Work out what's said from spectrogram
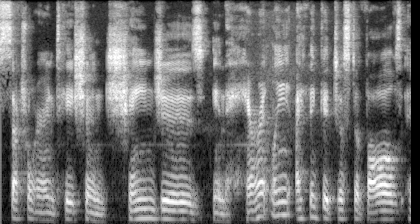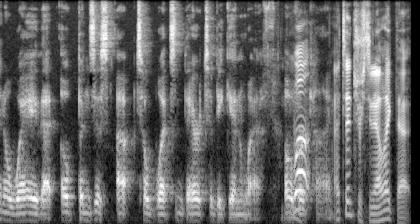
sexual orientation changes inherently. I think it just evolves in a way that opens us up to what's there to begin with over Well- time. That's interesting. I like that.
